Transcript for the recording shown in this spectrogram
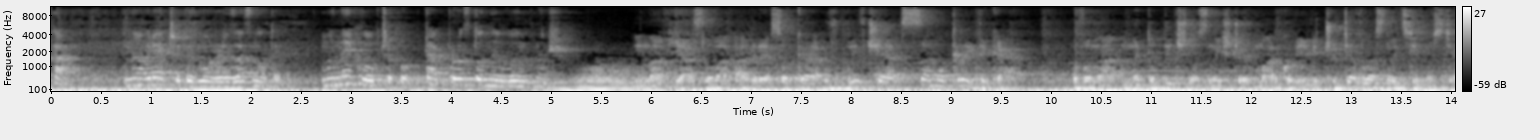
Ха! Навряд чи ти зможеш заснути. Мене, хлопчику, так просто не вимкнеш. Нав'язлива агресорка, вбивча самокритика. Вона методично знищує Маркові відчуття власної цінності,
